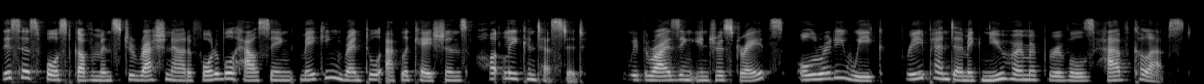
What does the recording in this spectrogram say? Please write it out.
This has forced governments to ration out affordable housing, making rental applications hotly contested. With rising interest rates, already weak, pre pandemic new home approvals have collapsed.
